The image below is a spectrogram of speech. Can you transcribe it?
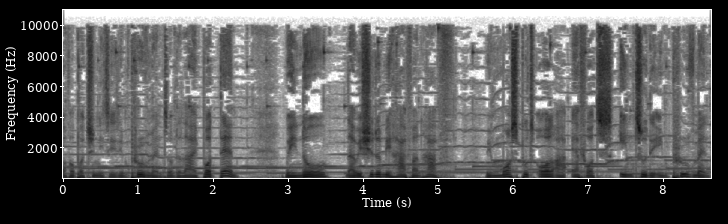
of opportunities, improvement of the life. But then we know that we shouldn't be half and half. We must put all our efforts into the improvement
